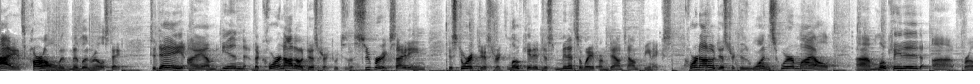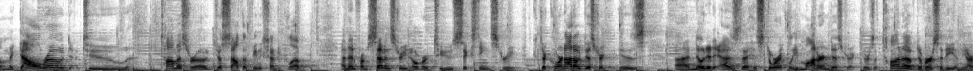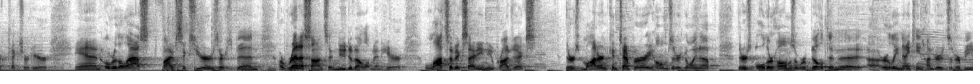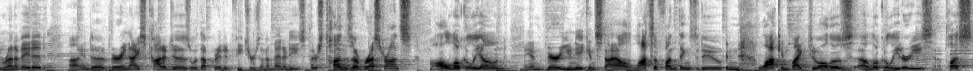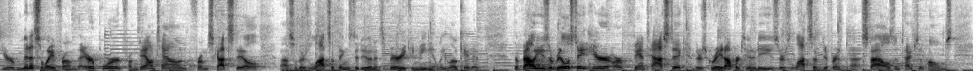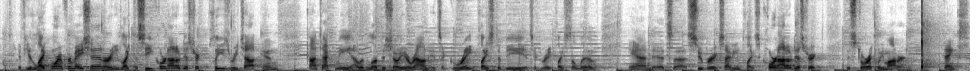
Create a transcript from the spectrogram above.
Hi, it's Karl with Midland Real Estate. Today I am in the Coronado District, which is a super exciting historic district located just minutes away from downtown Phoenix. Coronado District is one square mile um, located uh, from McDowell Road to Thomas Road, just south of Phoenix Country Club, and then from 7th Street over to 16th Street. The Coronado District is uh, noted as the historically modern district. There's a ton of diversity in the architecture here. And over the last five, six years, there's been a renaissance in new development here. Lots of exciting new projects. There's modern contemporary homes that are going up. There's older homes that were built in the uh, early 1900s that are being renovated uh, into very nice cottages with upgraded features and amenities. There's tons of restaurants, all locally owned and very unique in style. Lots of fun things to do. And walk and bike to all those uh, local eateries. Plus, you're minutes away from the airport, from downtown, from Scottsdale. Uh, so there's lots of things to do and it's very conveniently located. The values of real estate here are fantastic. There's great opportunities. There's lots of different uh, styles and types of homes. If you'd like more information or you'd like to see Coronado District, please reach out and contact me. I would love to show you around. It's a great place to be. It's a great place to live. And it's a super exciting place. Coronado District, historically modern. Thanks.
